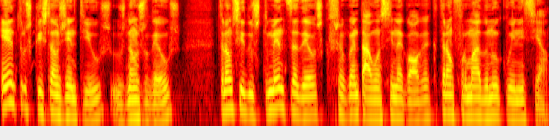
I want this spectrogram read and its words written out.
entre os cristãos gentios, os não-judeus, terão sido os tementes a Deus que frequentavam a sinagoga que terão formado o núcleo inicial.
